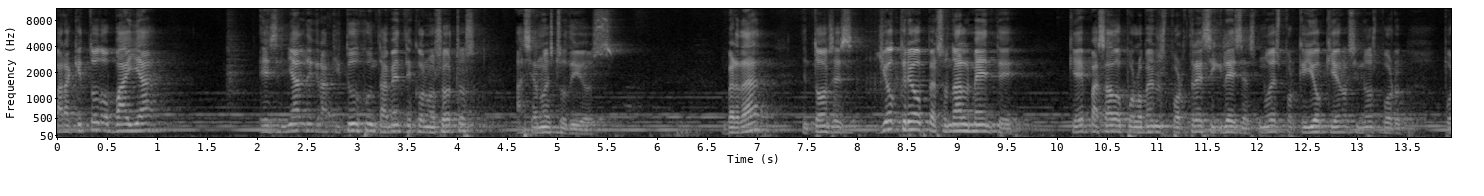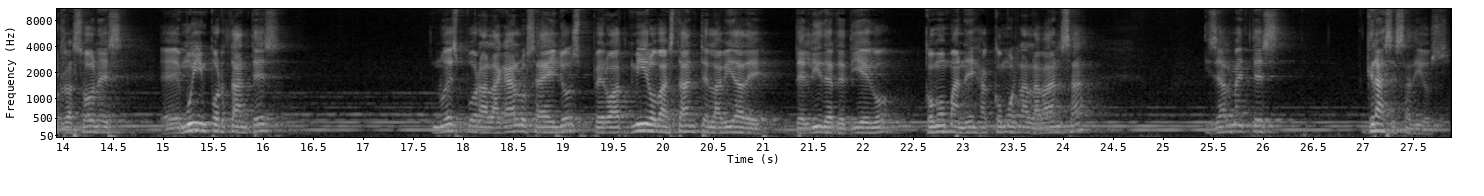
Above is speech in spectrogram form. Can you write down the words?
para que todo vaya en señal de gratitud juntamente con nosotros hacia nuestro Dios. ¿Verdad? Entonces, yo creo personalmente que he pasado por lo menos por tres iglesias, no es porque yo quiero, sino es por, por razones eh, muy importantes. No es por halagarlos a ellos, pero admiro bastante la vida de, del líder de Diego, cómo maneja, cómo es la alabanza. Y realmente es gracias a Dios.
